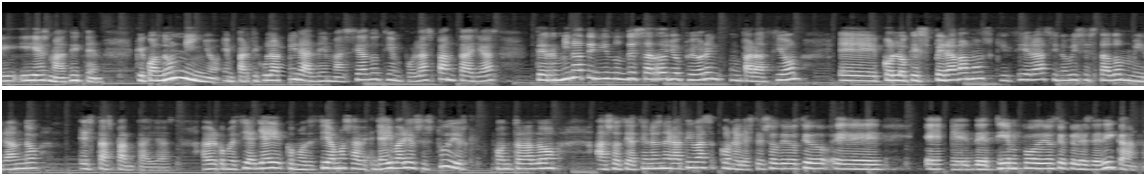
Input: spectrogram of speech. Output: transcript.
y, es más, dicen que cuando un niño en particular mira demasiado tiempo las pantallas, termina teniendo un desarrollo peor en comparación eh, con lo que esperábamos que hiciera si no hubiese estado mirando estas pantallas. A ver, como decía, ya como decíamos, ya hay varios estudios que han encontrado asociaciones negativas con el exceso de ocio, eh, eh, de tiempo de ocio que les dedican.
